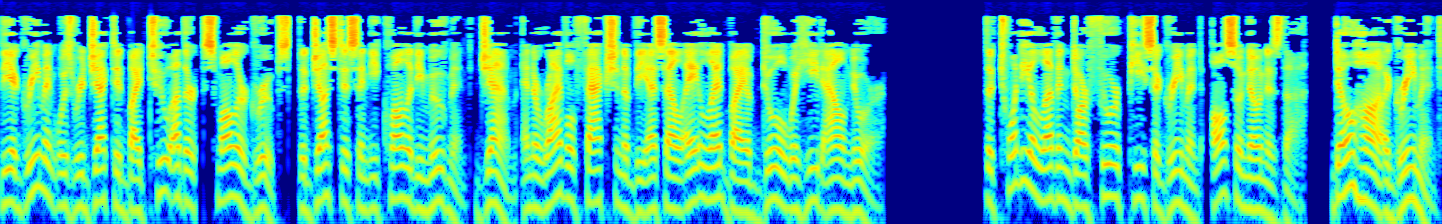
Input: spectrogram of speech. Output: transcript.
the agreement was rejected by two other, smaller groups, the Justice and Equality Movement and a rival faction of the SLA led by Abdul Wahid al-Nur. The 2011 Darfur Peace Agreement, also known as the Doha Agreement,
